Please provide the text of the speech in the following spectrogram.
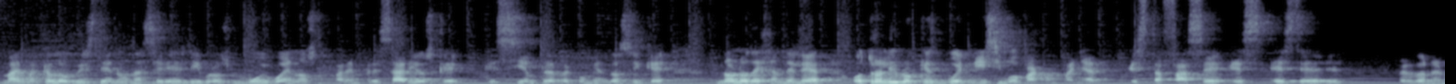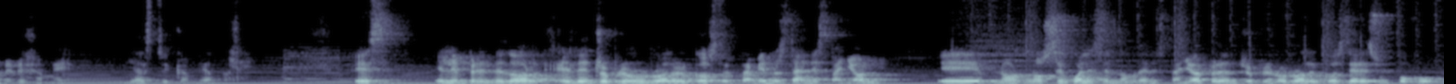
Mike McAllowitz tiene una serie de libros muy buenos para empresarios que, que, siempre recomiendo, así que no lo dejan de leer. Otro libro que es buenísimo para acompañar esta fase es este, perdónenme, déjame, ya estoy cambiándole es El Emprendedor, el Entrepreneur Roller Coaster. También no está en español. Eh, no, no, sé cuál es el nombre en español, pero Entrepreneur Roller Coaster es un poco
